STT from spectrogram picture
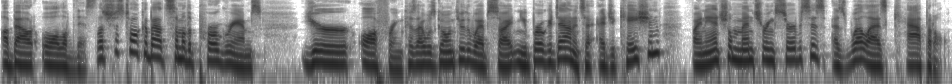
about all of this. Let's just talk about some of the programs you're offering because I was going through the website and you broke it down into education, financial mentoring services, as well as capital.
